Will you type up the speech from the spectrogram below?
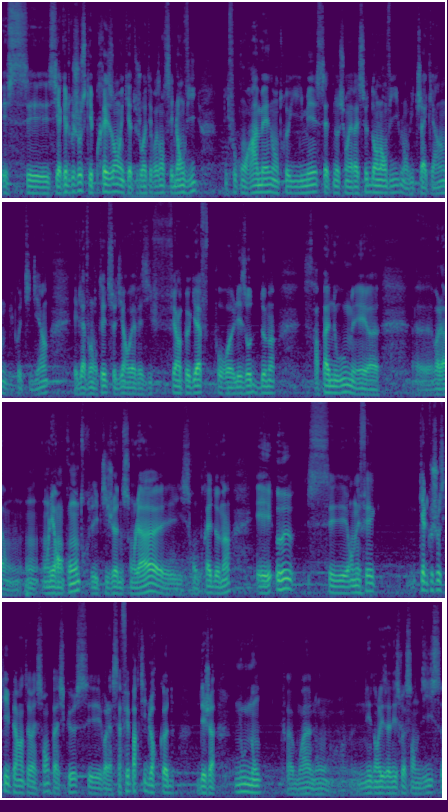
et s'il y a quelque chose qui est présent et qui a toujours été présent, c'est l'envie. Il faut qu'on ramène, entre guillemets, cette notion RSE dans l'envie, l'envie de chacun, du quotidien, et de la volonté de se dire, ouais, vas-y, fais un peu gaffe pour euh, les autres demain. Ce ne sera pas nous, mais euh, euh, voilà, on, les rencontre, les petits jeunes sont là, ils seront prêts demain. Et eux, c'est en effet quelque chose qui est hyper intéressant parce que c'est voilà, ça fait partie de leur code déjà. Nous, non. Moi, non. Né dans les années 70,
